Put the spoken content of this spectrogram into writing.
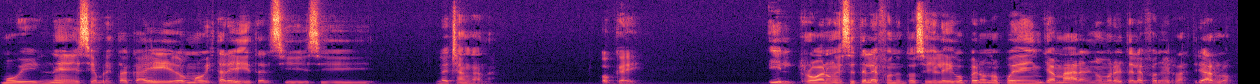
Movilnet siempre está caído, Movistar y Digital sí, sí, le echan ganas. Ok. Y robaron ese teléfono, entonces yo le digo, pero no pueden llamar al número de teléfono y rastrearlo.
